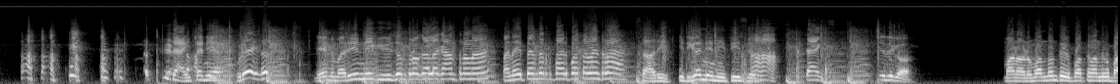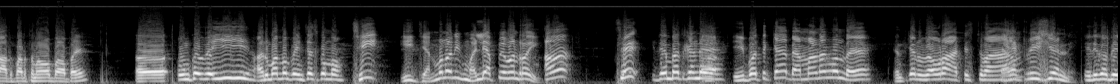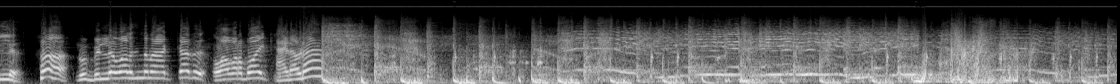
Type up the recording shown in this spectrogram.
నేను మరీ నీకు యూజ్ ఎంతో గల కాంతనా పని అయిపోయిన తర్వాత పారిపోతావేంట్రా? సారీ ఇదిగా నేను తీసి థ్యాంక్స్ ఇదిగో మన అనుబంధం తెగిపోతున్నందుకు బాధపడుతున్నావా బాబాయ్? ఇంకో వెయ్యి అనుబంధం పెంచేసుకుందాం. ఛీ ఈ జన్మలో నీకు మళ్ళీ అప్పు ఇవ్వను రోయ్. ఆ, ఛీ, ఇదేం బతకండి? ఈ బతికే బ్రహ్మాండంగా ఉంది. ఎందుకే నువ్వెవరో ఆర్టిస్ట్ ఎలక్ట్రీషియన్ ఇదిగో బిల్లు నువ్వు బిల్ ఇవ్వాల్సింది నాకు కాదు లవర్ బాయ్ ఆడవడా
